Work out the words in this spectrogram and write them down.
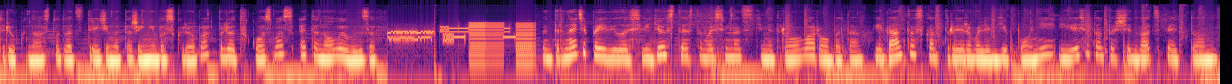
трюк на 123 этаже небоскреба, полет в космос – это новый вызов. В интернете появилось видео с тестом 18-метрового робота. Гиганта сконструировали в Японии и весит он почти 25 тонн.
